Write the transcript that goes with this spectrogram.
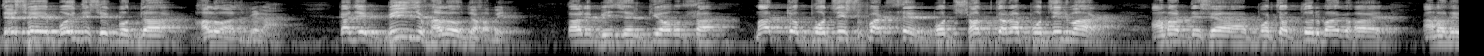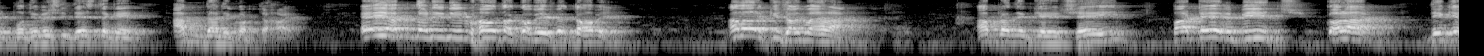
দেশে বৈদেশিক মুদ্রা ভালো আসবে না। কাজে বীজ ভালো হতে হবে। তাহলে বীজের কি অবস্থা? মাত্র পঁচিশ পার্সেন্ট শতকরা পঁচিশ ভাগ। আমার দেশে পঁচাত্তর ভাগ হয়। আমাদের প্রতিবেশী দেশ থেকে আমদানি করতে হয়। এই আমদানি নির্বাহতা কমিয়ে ফেলতে হবে। কৃষক ভাইরা আপনাদেরকে সেই পাটের বীজ করার দিকে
